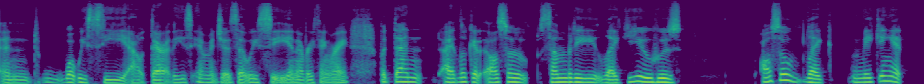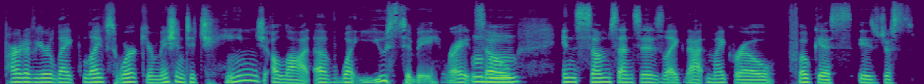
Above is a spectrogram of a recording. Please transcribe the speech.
and what we see out there, these images that we see and everything, right? But then I look at also somebody like you who's also like making it part of your like life's work, your mission to change a lot of what used to be, right? Mm-hmm. So in some senses like that micro focus is just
